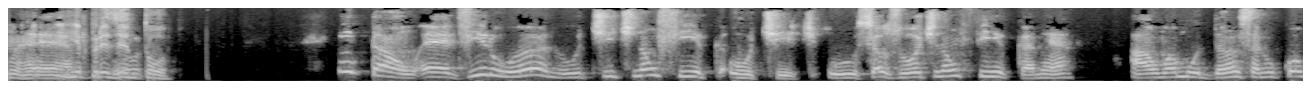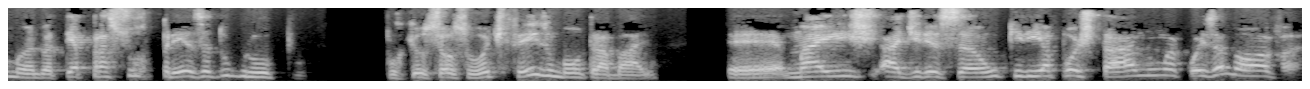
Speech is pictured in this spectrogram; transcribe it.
é representou. Então, é, vira o ano, o Tite não fica, o Tite, o Celso Rotti não fica, né? Há uma mudança no comando, até para surpresa do grupo, porque o Celso Rotti fez um bom trabalho, é, mas a direção queria apostar numa coisa nova,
